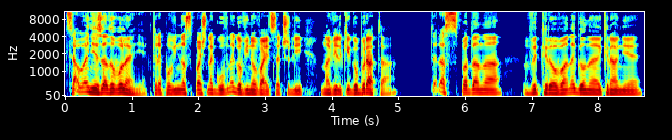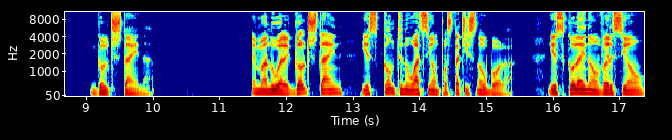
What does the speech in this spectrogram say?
całe niezadowolenie, które powinno spaść na głównego winowajcę, czyli na wielkiego brata, teraz spada na wykreowanego na ekranie Goldsteina. Emanuel Goldstein jest kontynuacją postaci Snowballa. Jest kolejną wersją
